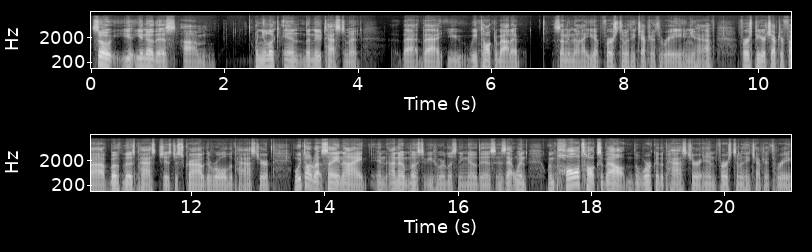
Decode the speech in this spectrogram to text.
So you you know this um, when you look in the New Testament that that you we talked about it Sunday night. You have First Timothy chapter three, and you have First Peter chapter five. Both of those passages describe the role of the pastor. And we talked about Sunday night, and I know most of you who are listening know this. Is that when when Paul talks about the work of the pastor in First Timothy chapter three,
